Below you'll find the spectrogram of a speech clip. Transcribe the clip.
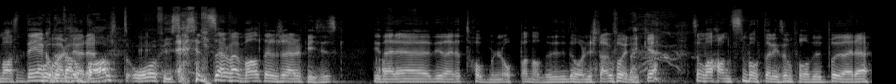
mas- det kommer han til å gjøre. verbalt og fysisk. Enten så er det verbalt, eller så er det fysisk. De der, de der tommelene opp han hadde i dårlige slag forrige uke, som var hans måte å liksom få det ut på, de der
